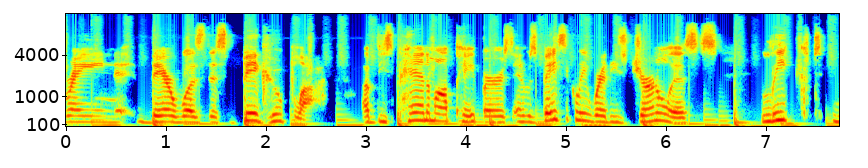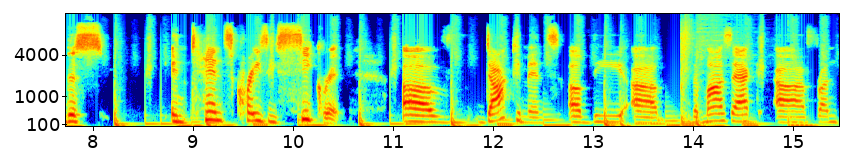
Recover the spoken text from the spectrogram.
reign, there was this big hoopla of these Panama Papers. And it was basically where these journalists leaked this intense, crazy secret of documents of the uh, the Mossack uh, Fran-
